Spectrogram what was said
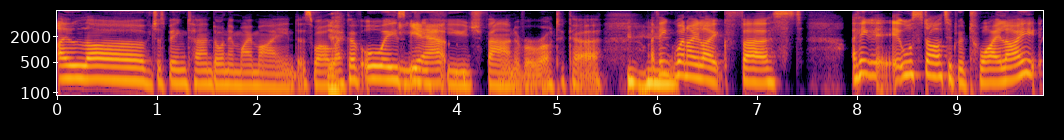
I love just being turned on in my mind as well. Yeah. Like I've always been Yeah. a huge fan of erotica. I Mhm. think when I like first I think it it all started with Twilight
